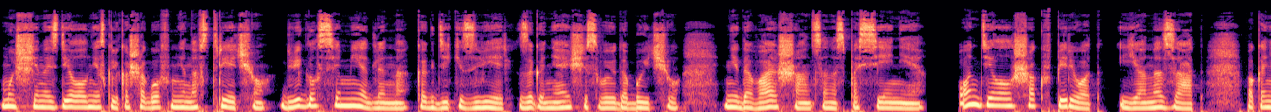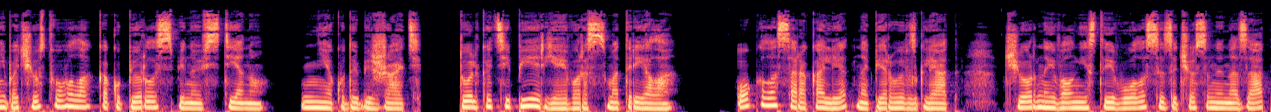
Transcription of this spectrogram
Мужчина сделал несколько шагов мне навстречу, двигался медленно, как дикий зверь, загоняющий свою добычу, не давая шанса на спасение. Он делал шаг вперед, я назад, пока не почувствовала, как уперлась спиной в стену. Некуда бежать. Только теперь я его рассмотрела. Около сорока лет на первый взгляд. Черные волнистые волосы зачесаны назад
